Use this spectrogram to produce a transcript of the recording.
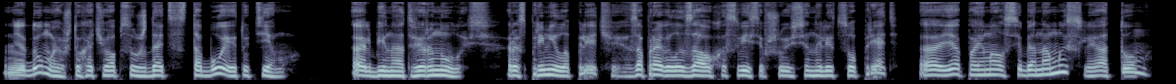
Не думаю, что хочу обсуждать с тобой эту тему. Альбина отвернулась, распрямила плечи, заправила за ухо свесившуюся на лицо прядь а я поймал себя на мысли о том,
